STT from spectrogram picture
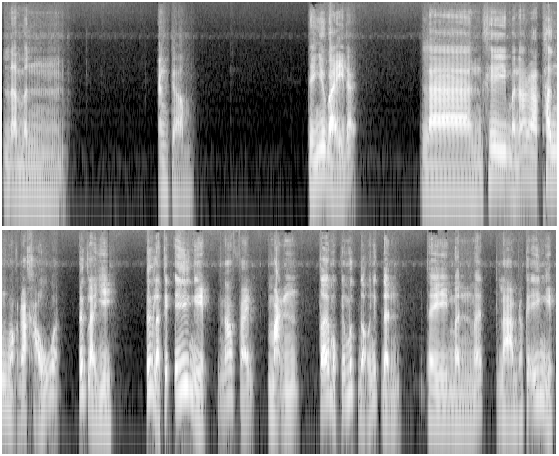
là mình ăn trộm. Thì như vậy đó, là khi mà nó ra thân hoặc ra khẩu tức là gì? Tức là cái ý nghiệp nó phải mạnh tới một cái mức độ nhất định, thì mình mới làm ra cái ý nghiệp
